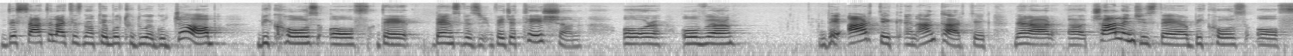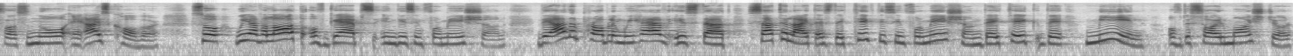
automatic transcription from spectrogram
the satellite is not able to do a good job because of the dense vegetation, or over the Arctic and Antarctic, there are uh, challenges there because of uh, snow and ice cover. So we have a lot of gaps in this information. The other problem we have is that satellites, as they take this information, they take the mean of the soil moisture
